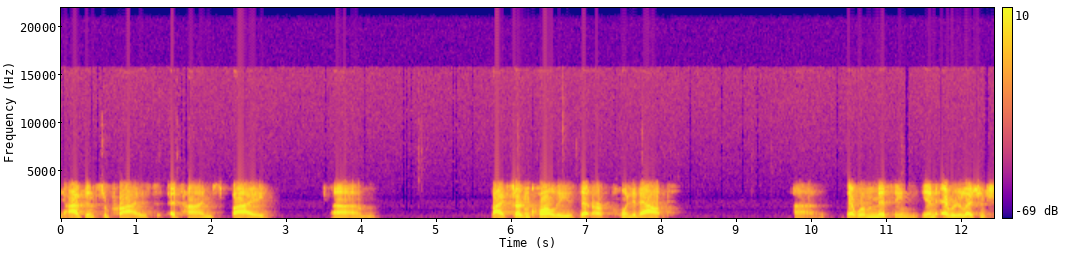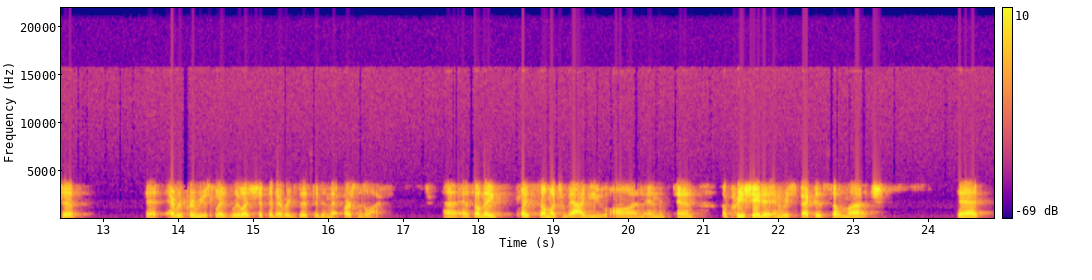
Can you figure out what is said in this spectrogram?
you know, I've been surprised at times by um, by certain qualities that are pointed out uh, that were missing in every relationship that every previous relationship that ever existed in that person's life. Uh, and so they place so much value on and, and appreciate it and respect it so much that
